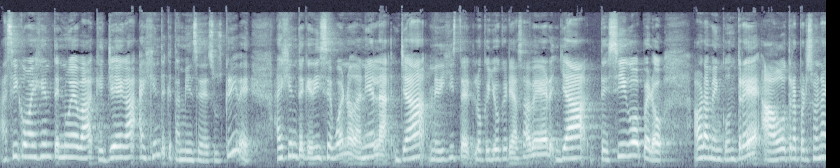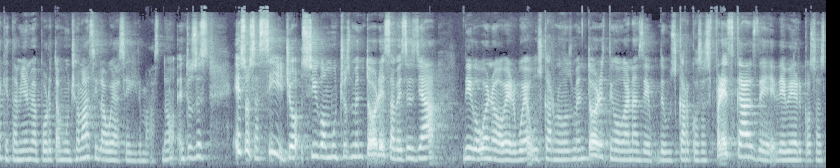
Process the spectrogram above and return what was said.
así como hay gente nueva que llega, hay gente que también se desuscribe. Hay gente que dice, bueno, Daniela, ya me dijiste lo que yo quería saber, ya te sigo, pero ahora me encontré a otra persona que también me aporta mucho más y la voy a seguir más, ¿no? Entonces, eso es así. Yo sigo a muchos mentores, a veces ya digo, bueno, a ver, voy a buscar nuevos mentores, tengo ganas de, buscar cosas frescas, de, de ver cosas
